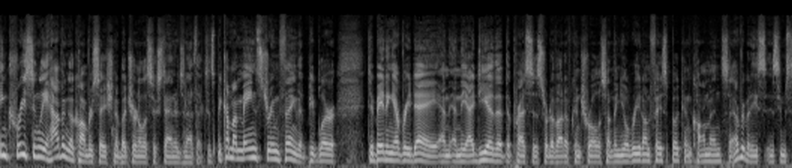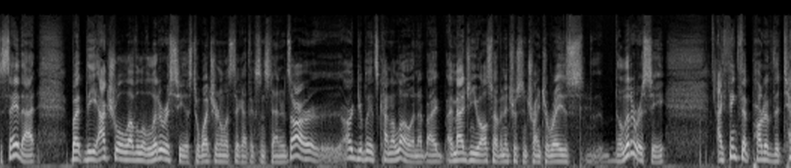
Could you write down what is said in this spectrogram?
increasingly having a conversation about journalistic standards and ethics. It's become a mainstream thing that people are debating every day. And, and the idea that the press is sort of out of control is something you'll read on Facebook and comments. Everybody seems to say that. But the actual level of literacy as to what journalistic ethics and standards are, arguably it's kind of low. And I, I imagine you also have an interest in trying to raise the literacy. I think that part of the tension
